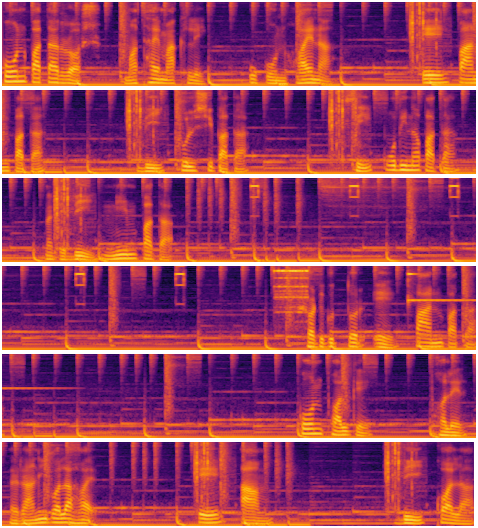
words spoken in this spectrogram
কোন পাতার রস মাথায় মাখলে উকুন হয় না? এ পান পাতা। বি তুলসী পাতা। সি পুদিনা পাতা। নাকি ডি নিম পাতা। সঠিক উত্তর এ, পান পাতা। কোন ফলকে ফলের রানী বলা হয়? এ, আম, বি, কলা,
